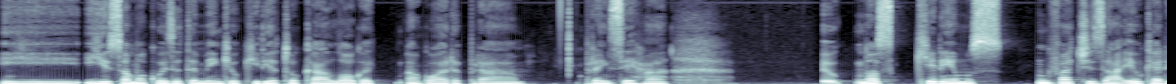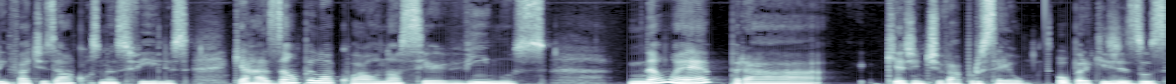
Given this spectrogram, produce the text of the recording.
E, e isso é uma coisa também que eu queria tocar logo agora para encerrar. Eu, nós queremos enfatizar, eu quero enfatizar com os meus filhos que a razão pela qual nós servimos não é para que a gente vá para o céu, ou para que Jesus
